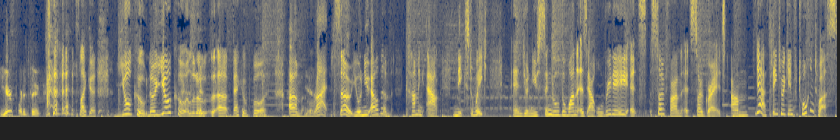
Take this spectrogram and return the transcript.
You're important too. it's like a you're cool, no you're cool, a little uh, back and forth. Um, Right, so your new album coming out next week, and your new single, the one is out already. It's so fun, it's so great. Um, yeah, thank you again for talking to us.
